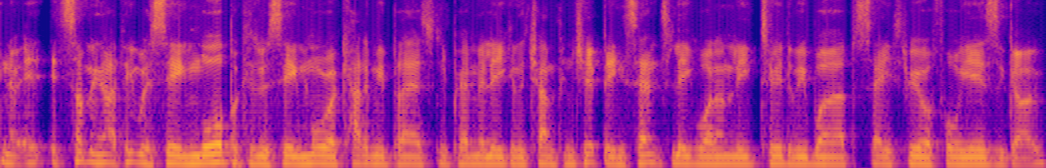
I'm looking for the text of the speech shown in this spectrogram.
you know, it, it's something I think we're seeing more because we're seeing more academy players from the Premier League and the Championship being sent to League One and League Two than we were, say, three or four years ago.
